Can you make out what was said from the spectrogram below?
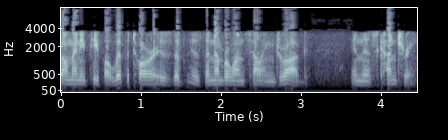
so many people. Lipitor is the is the number one selling drug in this country.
